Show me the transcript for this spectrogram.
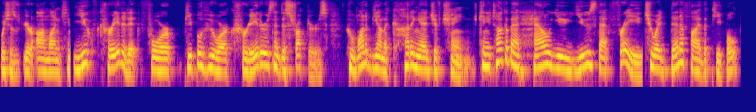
which is your online community. you've created it for people who are creators and disruptors who want to be on the cutting edge of change. Can you talk about how you use that phrase to identify the people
